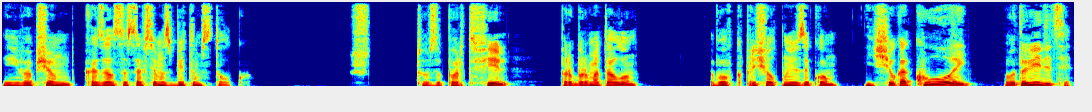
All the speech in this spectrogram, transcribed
и вообще он казался совсем сбитым с толку. «Что за портфель?» — пробормотал он. Вовка прищелкнул языком. «Еще какой! Вот увидите!»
